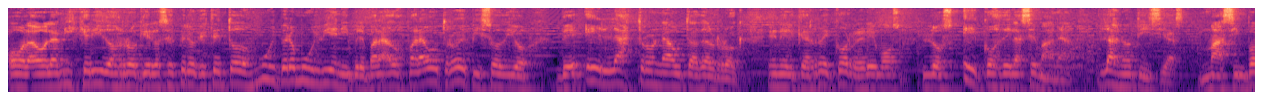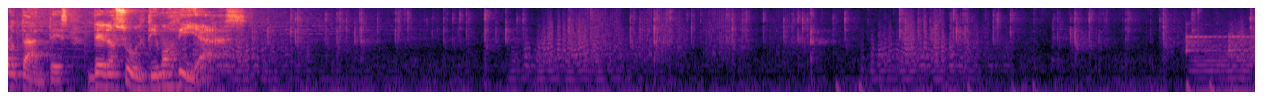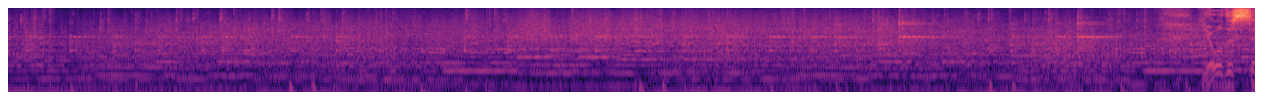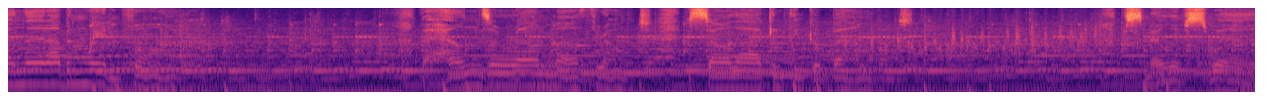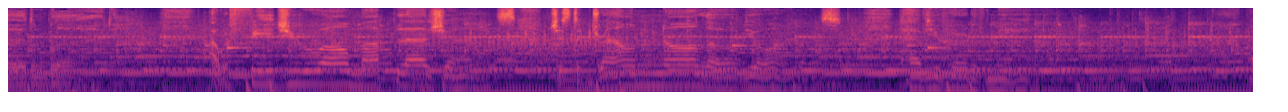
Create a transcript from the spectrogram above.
Hola, hola mis queridos rockeros, espero que estén todos muy pero muy bien y preparados para otro episodio de El astronauta del rock, en el que recorreremos los ecos de la semana, las noticias más importantes de los últimos días. The hands around my throat is all I can think about. The smell of sweat and blood. I would feed you all my pleasures just to drown all of yours. Have you heard of me?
